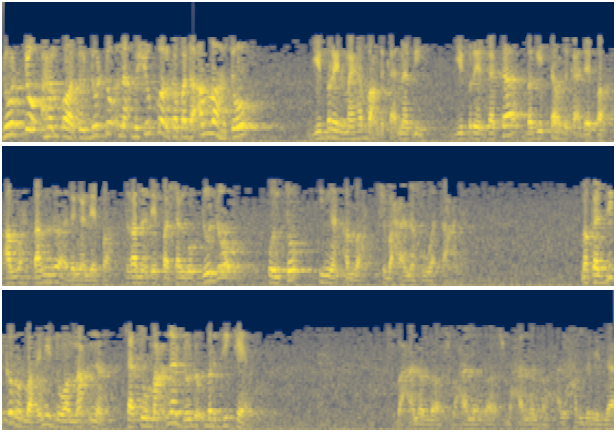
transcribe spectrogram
Duduk hampa tu duduk nak bersyukur kepada Allah tu Jibril mai habang dekat Nabi. Jibril kata beritahu dekat mereka Allah bangga dengan mereka kerana mereka sanggup duduk untuk ingat Allah subhanahu wa ta'ala Maka zikrullah ini dua makna. Satu makna duduk berzikir. Subhanallah, subhanallah, subhanallah. Alhamdulillah,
